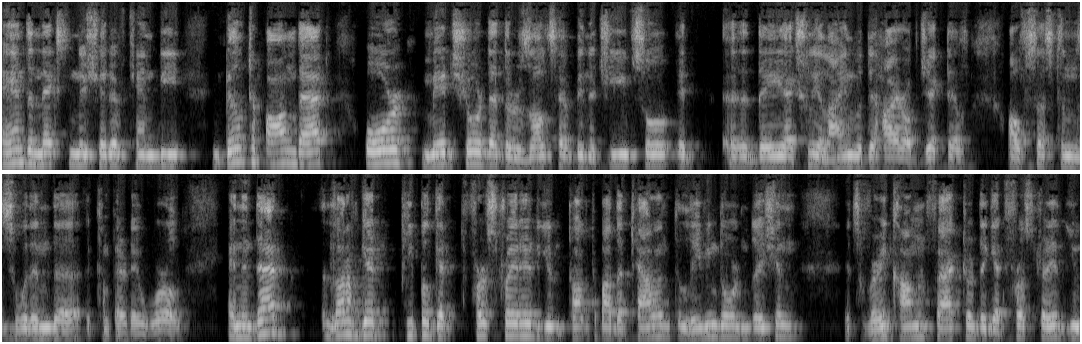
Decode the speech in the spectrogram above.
and the next initiative can be built upon that or made sure that the results have been achieved so it uh, they actually align with the higher objective of sustenance within the competitive world. And in that, a lot of get people get frustrated. You talked about the talent leaving the organization. It's a very common factor. They get frustrated. You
